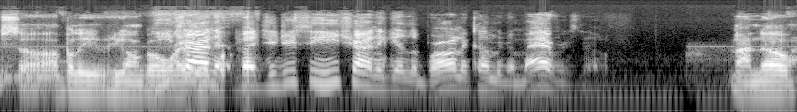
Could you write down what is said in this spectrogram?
so I believe he gonna go He right trying to, but did you see he trying to get LeBron to come to the Mavericks though? I know.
